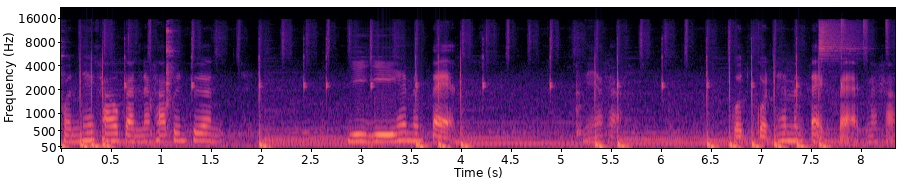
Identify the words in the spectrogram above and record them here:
คนให้เข้ากันนะคะ เพื่อนๆ ยียีให้มันแตก เนี่ยค่ะ กดกดให้มันแตกๆนะคะ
